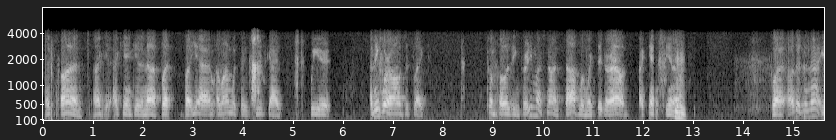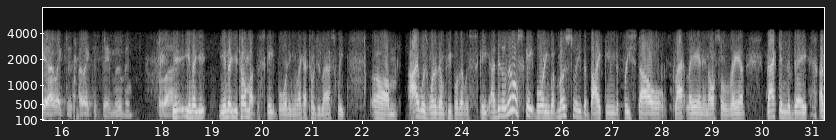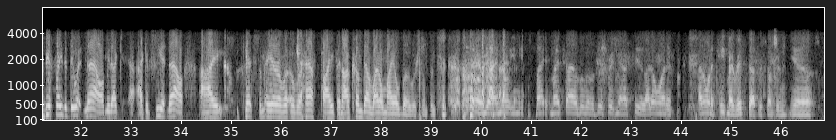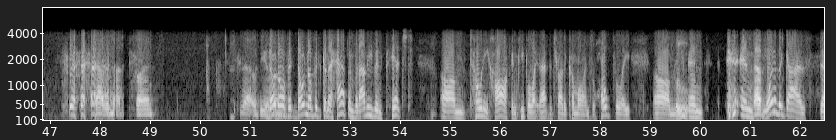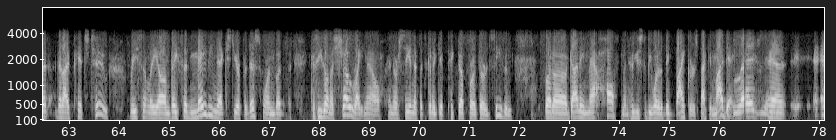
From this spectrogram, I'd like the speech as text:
it's fun. I get I can't get enough. But but yeah, along with the, these guys, we're I think we're all just like composing pretty much nonstop when we're sitting around. I can't, you know. Mhm. But other than that, yeah, I like to I like to stay moving a lot. You, you know, you you know, you're talking about the skateboarding. Like I told you last week, um, I was one of them people that was skate. I did a little skateboarding, but mostly the biking, the freestyle, flatland, and also ramp. Back in the day, I'd be afraid to do it now. I mean, I, I can see it now. I catch some air over, over a half pipe, and I'll come down right on my elbow or something. oh yeah, I know what you mean. My my style's a little different now too. I don't want to I don't want to tape my wrist up or something. You know, that would not be fun. That would be. A don't fun. know if it don't know if it's going to happen, but I've even pitched um Tony Hawk and people like that to try to come on. So hopefully, um Ooh. and and That'd one of the guys that that I pitched to recently, um they said maybe next year for this one, but because he's on a show right now and they're seeing if it's going to get picked up for a third season. But uh, a guy named Mat Hoffman, who used to be one of the big bikers back in my day, legend. and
